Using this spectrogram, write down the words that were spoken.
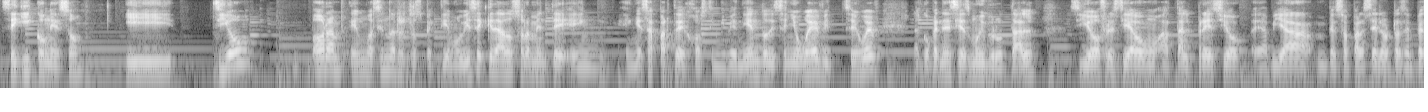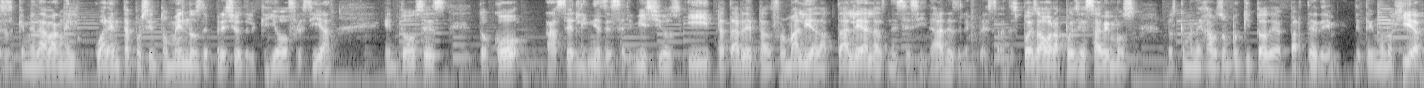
seguí con eso y si yo ahora en, haciendo retrospectiva, me hubiese quedado solamente en, esa parte de hosting y vendiendo diseño web y diseño web, la competencia es muy brutal. Si yo ofrecía a tal precio, eh, había empezó a aparecer otras empresas que me daban el 40% menos de precio del que yo ofrecía. Entonces tocó hacer líneas de servicios y tratar de transformarle y adaptarle a las necesidades de la empresa. Después ahora pues ya sabemos los que manejamos un poquito de parte de, tecnología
